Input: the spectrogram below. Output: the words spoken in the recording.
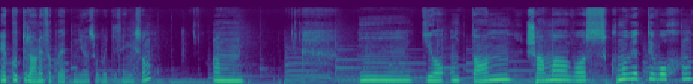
ja, gute Laune verbreiten, ja, so wollte ich das eigentlich sagen. Ähm, und ja, und dann schauen wir, was kommen wird die Wochen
